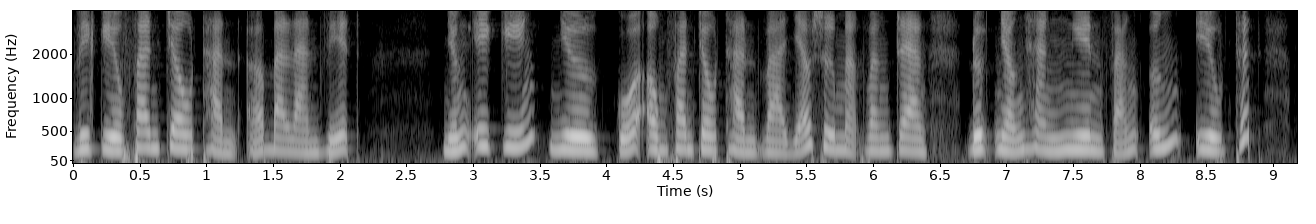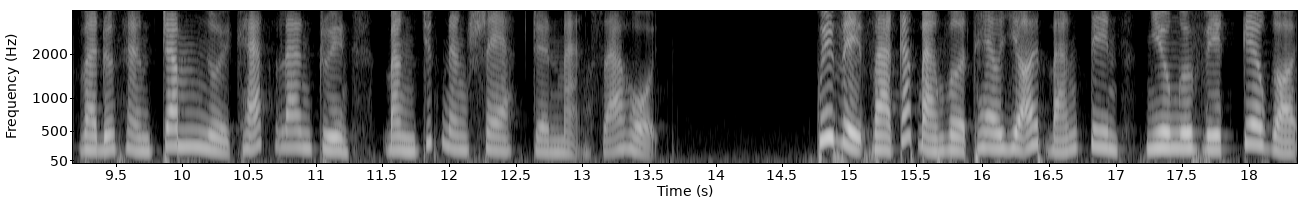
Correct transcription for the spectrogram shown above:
Việt Kiều Phan Châu Thành ở Ba Lan viết. Những ý kiến như của ông Phan Châu Thành và giáo sư Mạc Văn Trang được nhận hàng nghìn phản ứng yêu thích và được hàng trăm người khác lan truyền bằng chức năng share trên mạng xã hội. Quý vị và các bạn vừa theo dõi bản tin nhiều người Việt kêu gọi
